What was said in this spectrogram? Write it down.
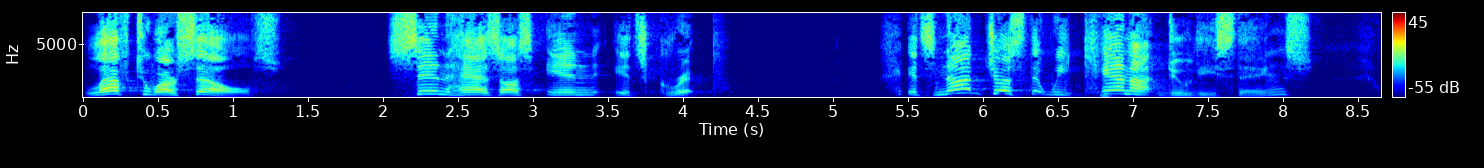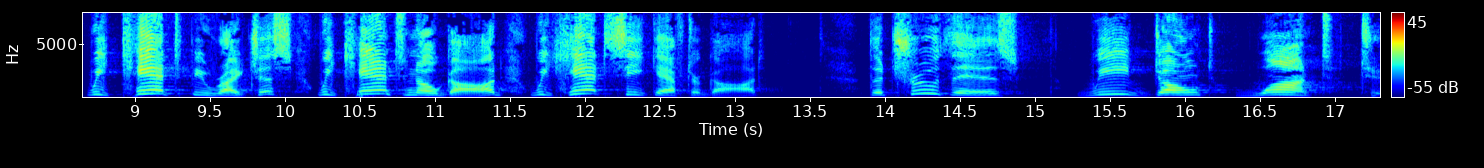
Left to ourselves, sin has us in its grip. It's not just that we cannot do these things, we can't be righteous, we can't know God, we can't seek after God. The truth is, we don't want to.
